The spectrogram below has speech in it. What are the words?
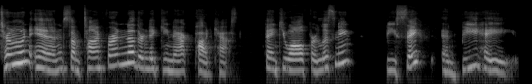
Tune in sometime for another Nikki Knack podcast. Thank you all for listening. Be safe and behave.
